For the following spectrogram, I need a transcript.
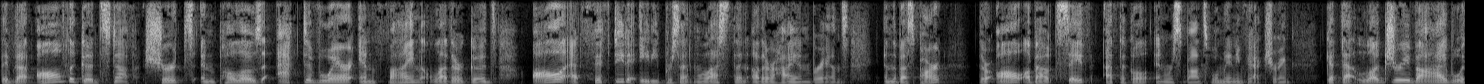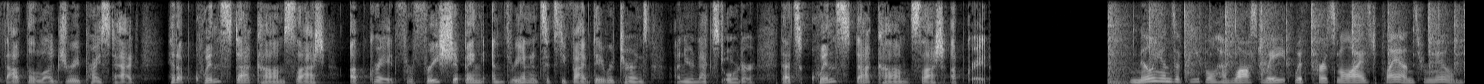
They've got all the good stuff shirts and polos, activewear, and fine leather goods, all at 50 to 80% less than other high end brands. And the best part? They're all about safe, ethical, and responsible manufacturing. Get that luxury vibe without the luxury price tag. Hit up quince.com slash upgrade for free shipping and 365 day returns on your next order. That's quince.com slash upgrade. Millions of people have lost weight with personalized plans from Noom,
